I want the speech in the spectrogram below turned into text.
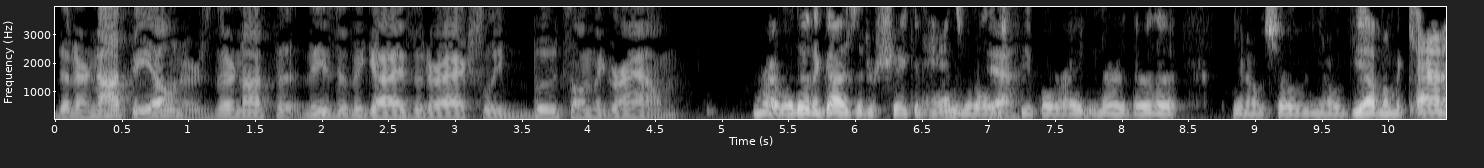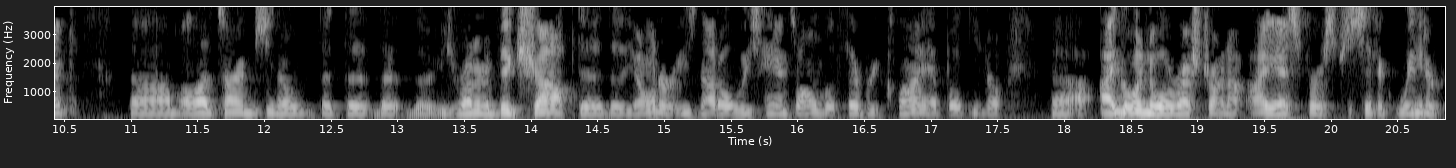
that are not the owners. They're not the. These are the guys that are actually boots on the ground. Right. Well, they're the guys that are shaking hands with all yeah. these people, right? And they're they're the you know so you know if you have a mechanic um, a lot of times, you know, that the, the, the, he's running a big shop, the, the owner, he's not always hands on with every client, but, you know, uh, I go into a restaurant, I ask for a specific waiter,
